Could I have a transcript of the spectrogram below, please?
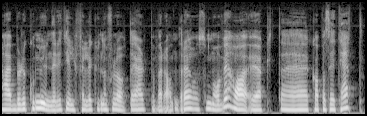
her burde kommuner i tilfelle kunne få lov til å hjelpe hverandre. Og så må vi ha økt kapasitet.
